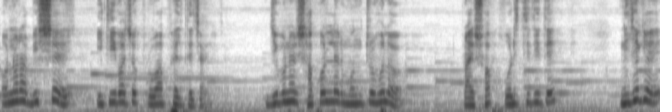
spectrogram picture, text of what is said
অন্যরা বিশ্বে ইতিবাচক প্রভাব ফেলতে চায়। জীবনের সাফল্যের মন্ত্র হল প্রায় সব পরিস্থিতিতে নিজেকে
